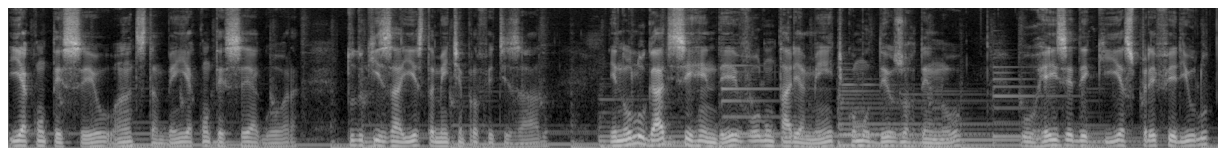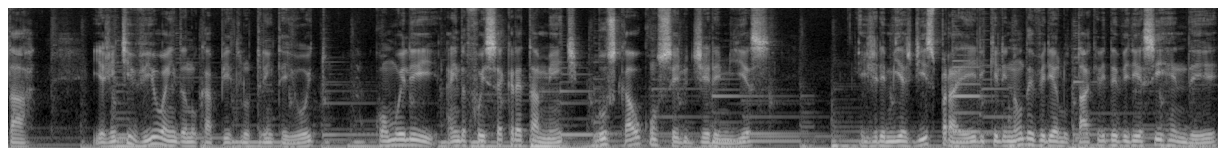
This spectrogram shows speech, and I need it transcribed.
e aconteceu antes também e acontecer agora. Tudo que Isaías também tinha profetizado. E no lugar de se render voluntariamente, como Deus ordenou, o rei Zedequias preferiu lutar. E a gente viu ainda no capítulo 38 como ele ainda foi secretamente buscar o conselho de Jeremias e Jeremias diz para ele que ele não deveria lutar, que ele deveria se render,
